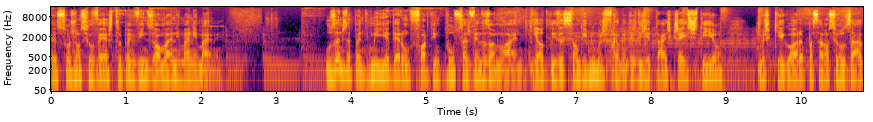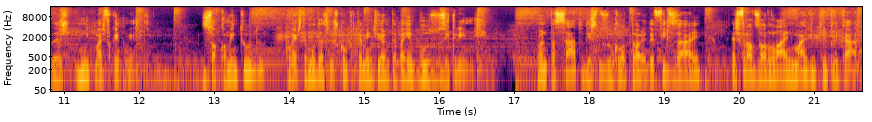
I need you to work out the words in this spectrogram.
Eu sou João Silvestre, bem-vindos ao Money Money Money. Os anos da pandemia deram um forte impulso às vendas online e à utilização de inúmeras ferramentas digitais que já existiam, mas que agora passaram a ser usadas muito mais frequentemente. Só como em tudo, com esta mudança nos comportamentos vieram também abusos e crimes. No ano passado, disse-nos um relatório da Fidzai, as fraudes online mais do que triplicaram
